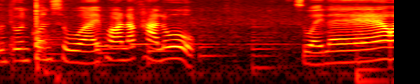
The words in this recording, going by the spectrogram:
ตุนตุนคนสวยพอแล้วค่ะลูก สวยแล้ว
